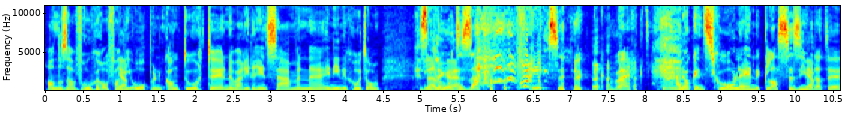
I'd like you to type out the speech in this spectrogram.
anders dan vroeger. Of van Ja. die open kantoortuinen waar iedereen samen eh, in één grote, om, Gezellig, één hè? grote zaal vreselijk werkt. En ook in school, hè, in de klassen, zien Ja. we dat de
